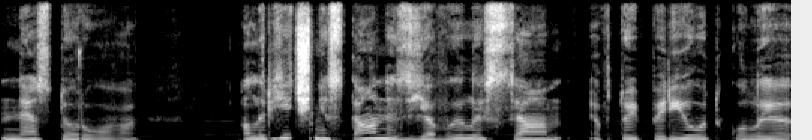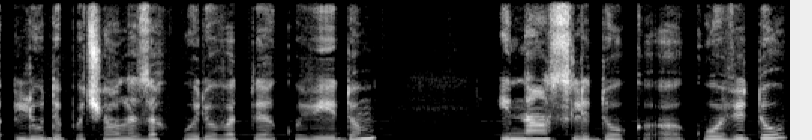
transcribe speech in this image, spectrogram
нездорова. Алергічні стани з'явилися в той період, коли люди почали захворювати ковідом, і наслідок е, ковіду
